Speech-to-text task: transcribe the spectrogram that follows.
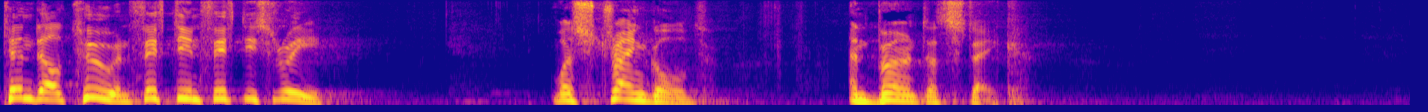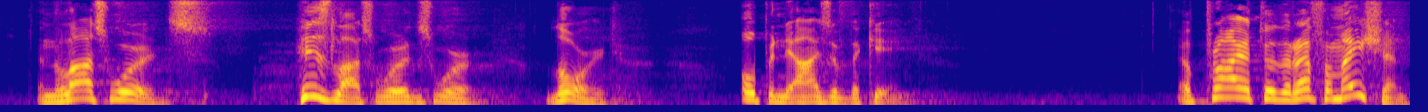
Tyndale, too, in 1553, was strangled and burnt at stake. And the last words, his last words were, Lord, open the eyes of the king. Uh, prior to the Reformation,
